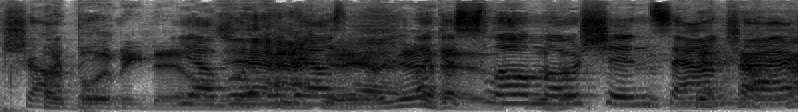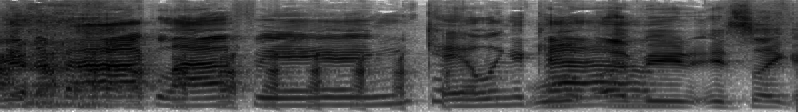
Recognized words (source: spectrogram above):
shopping. Like Bloomingdale's. Yeah, Bloomingdale's. Yeah, yeah, Like a slow motion soundtrack in the back, laughing, kailing a cab. Well, I mean, it's like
